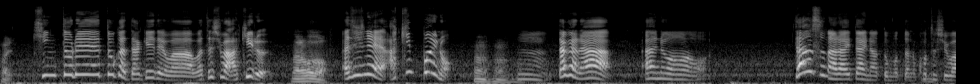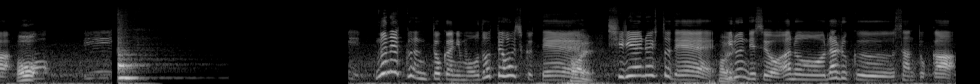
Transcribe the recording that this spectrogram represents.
はい。筋トレとかだけでは私は飽きる。なるほど。私ね秋っぽいの、うんうんうん。うん、だからあのダンス習いたいなと思ったの今年は。お。ムネ君とかにも踊ってほしくて、はい。知り合いの人ではい。いるんですよ、あのラルクさんとか。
